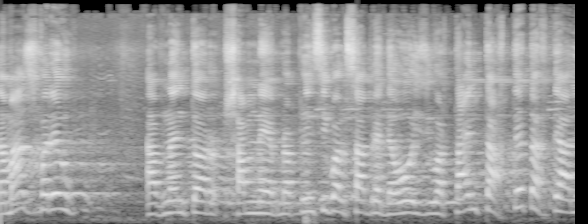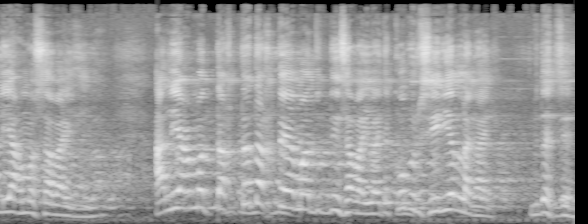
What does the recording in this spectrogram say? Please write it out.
নামাজ পড়েও আপনার তোর সামনে আপনার প্রিন্সিপাল সাহেবরে দেওয়া ওই যাওয়ার টাইম থাকতে থাকতে আলী আহমদ সাবাই যাবা আলী আহমদ থাকতে থাকতে আমাদুদ্দিন সাবাই ভাই খুব সিরিয়াল লাগাই বুঝতেছেন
